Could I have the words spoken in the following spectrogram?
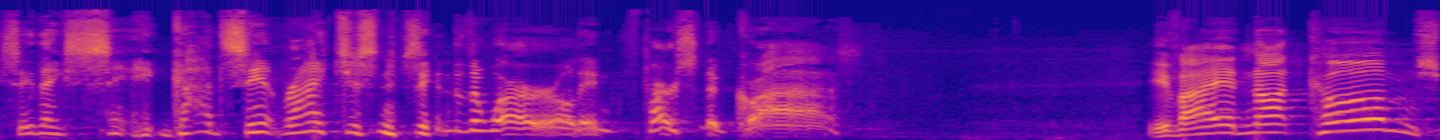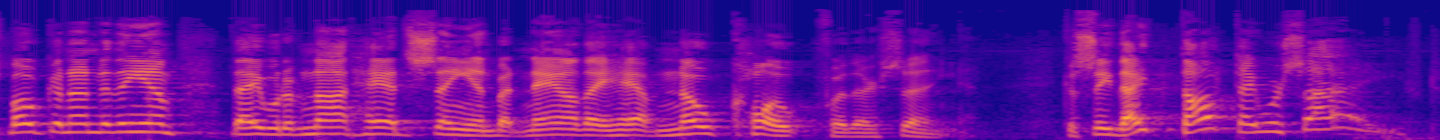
See, they sent, God sent righteousness into the world in the person of Christ. If I had not come spoken unto them, they would have not had sin, but now they have no cloak for their sin. Because, see, they thought they were saved,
